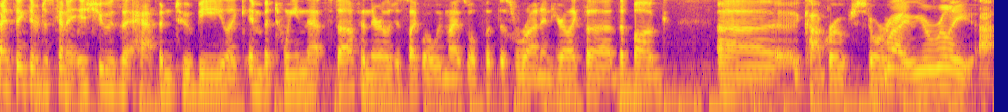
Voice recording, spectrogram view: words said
I think they're just kind of issues that happen to be like in between that stuff, and they're just like, well, we might as well put this run in here, like the the bug uh, cockroach story. Right, you're really uh,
